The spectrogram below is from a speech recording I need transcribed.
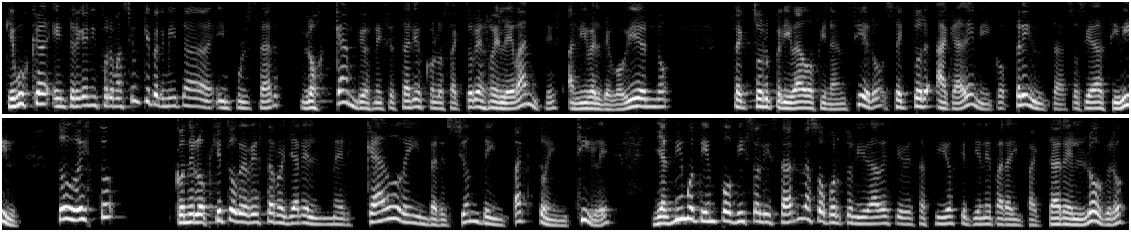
que busca entregar información que permita impulsar los cambios necesarios con los actores relevantes a nivel de gobierno, sector privado financiero, sector académico, prensa, sociedad civil. Todo esto con el objeto de desarrollar el mercado de inversión de impacto en Chile y al mismo tiempo visualizar las oportunidades y desafíos que tiene para impactar el logro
